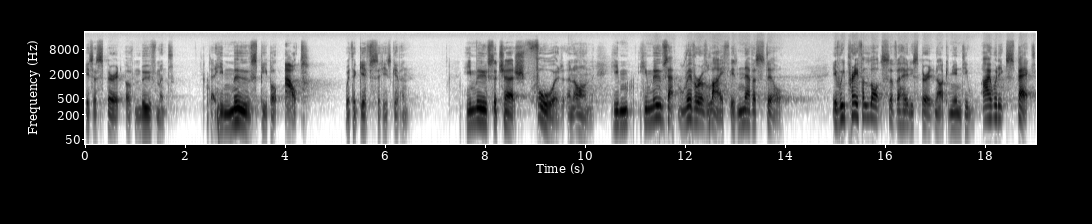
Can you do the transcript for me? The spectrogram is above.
is a spirit of movement. that he moves people out with the gifts that he's given. He moves the church forward and on. He, he moves that river of life is never still. If we pray for lots of the Holy Spirit in our community, I would expect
